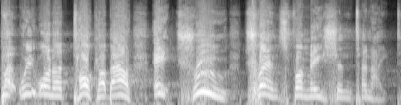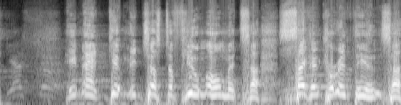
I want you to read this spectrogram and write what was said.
But we want to talk about a true transformation tonight. Amen. Give me just a few moments. Uh, Second Corinthians, uh,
